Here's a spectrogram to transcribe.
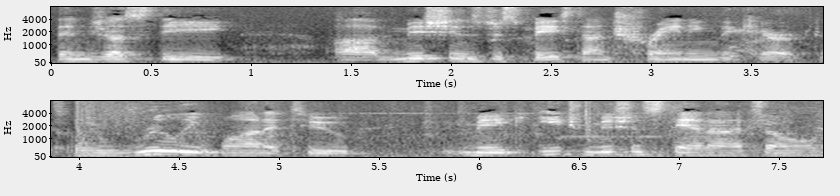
than just the uh, missions just based on training the character. We really wanted to make each mission stand on its own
